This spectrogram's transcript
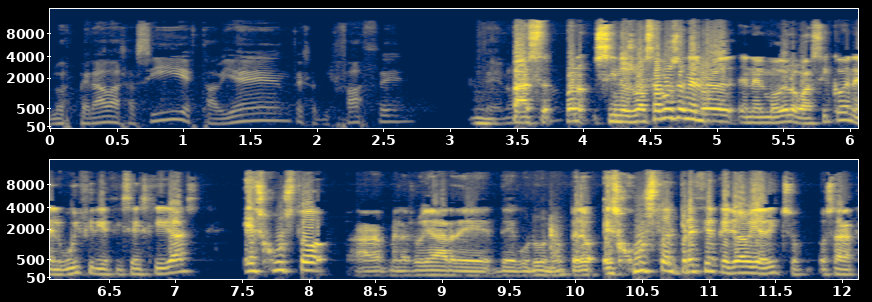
¿Lo esperabas así? ¿Está bien? ¿Te satisface? Bueno, si nos basamos en el, en el modelo básico, en el Wi-Fi 16 GB, es justo, ah, me las voy a dar de, de gurú, ¿no? Pero es justo el precio que yo había dicho. O sea,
